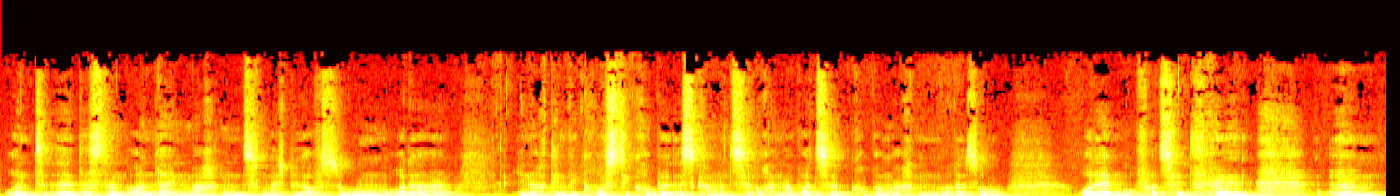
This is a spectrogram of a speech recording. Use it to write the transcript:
und äh, das dann online machen, zum Beispiel auf Zoom oder je nachdem wie groß die Gruppe ist, kann man es ja auch in einer WhatsApp-Gruppe machen oder so oder im OVZ, ähm,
